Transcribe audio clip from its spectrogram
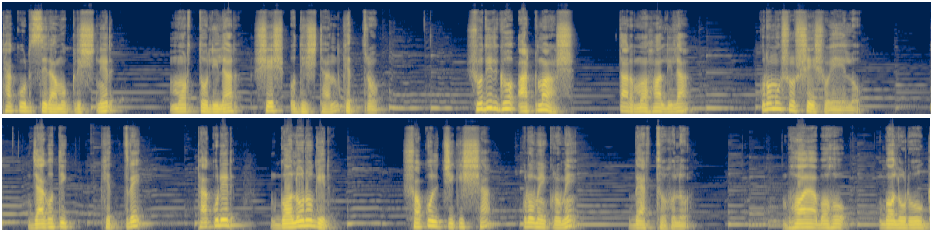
ঠাকুর শ্রীরামকৃষ্ণের মর্তলীলার শেষ অধিষ্ঠান ক্ষেত্র। সুদীর্ঘ আট মাস তার মহালীলা ক্রমশ শেষ হয়ে এলো। জাগতিক ক্ষেত্রে ঠাকুরের গলরোগের সকল চিকিৎসা ক্রমে ক্রমে ব্যর্থ হল। ভয়াবহ গলরোগ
